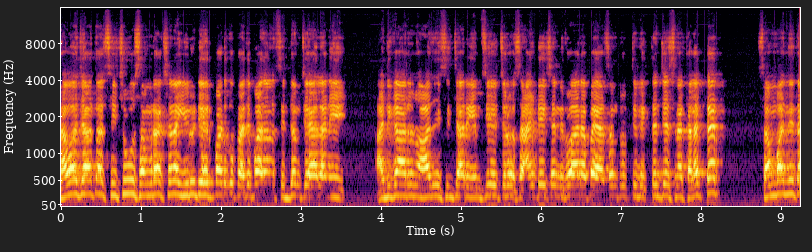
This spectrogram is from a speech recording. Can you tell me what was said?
నవజాత శిశువు సంరక్షణ యూనిట్ ఏర్పాటుకు ప్రతిపాదనలు సిద్ధం చేయాలని అధికారులను ఆదేశించారు. ఎంసీహెచ్లో శానిటేషన్ నిర్వహణపై అసంతృప్తి వ్యక్తం చేసిన కలెక్టర్ సంబంధిత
